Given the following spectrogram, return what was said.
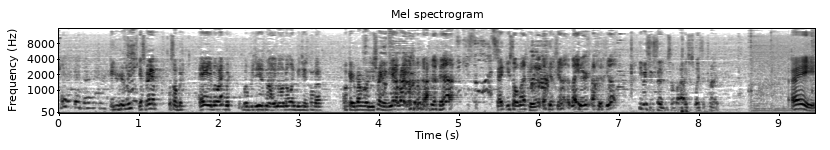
Can you hear me? Yes, ma'am. What's up? Hey, bro, but BJ's not, you know, no one BJ's coming back. Okay, remember you're training. Yeah, right. Thank you so much. Later. He basically said so, I just wasted time. Hey.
